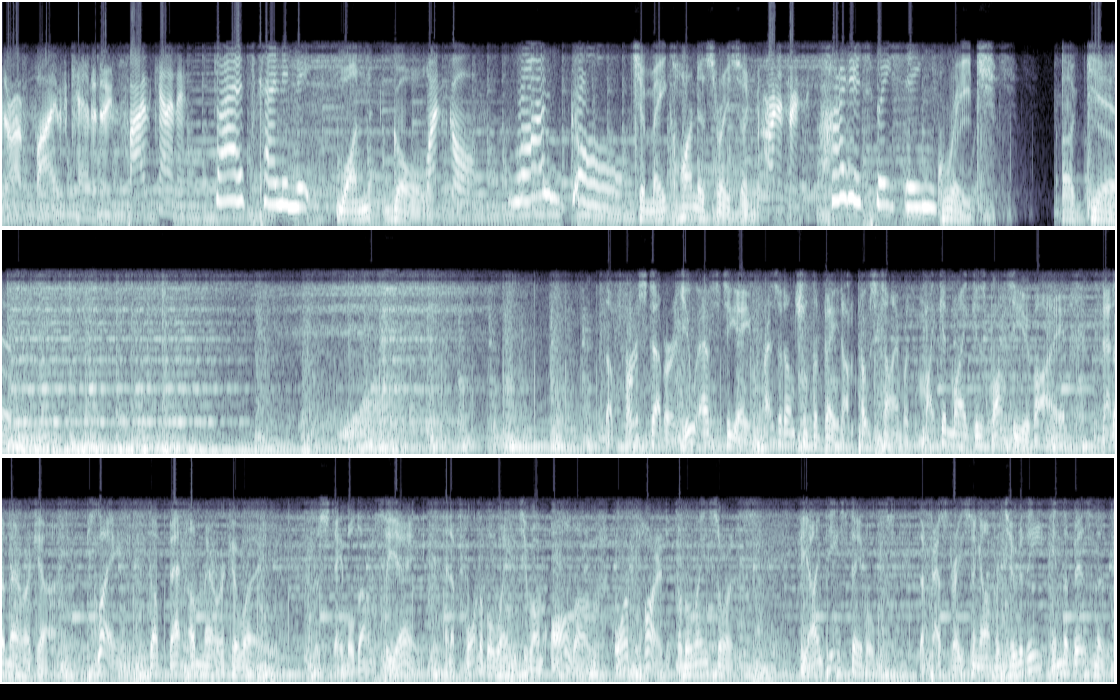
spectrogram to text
There are five candidates. Five candidates. Five candidates. One goal. One goal. One goal. To make harness racing. Harness racing. Harness racing. Great. Again. The first ever USTA presidential debate on Post Time with Mike and Mike is brought to you by Bet America. Play the Bet America way. The Stable.ca, an affordable way to own all of or part of a racehorse. VIP Stables, the best racing opportunity in the business.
